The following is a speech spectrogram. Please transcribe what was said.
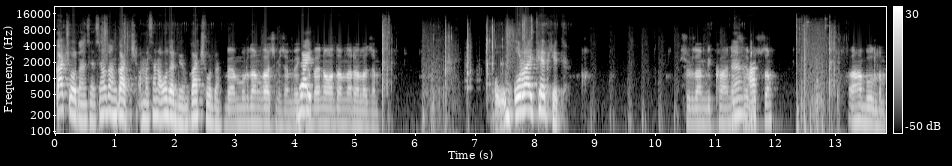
Kaç oradan sen. Sen oradan kaç. Ama sana o da diyorum. Kaç oradan. Ben buradan kaçmayacağım. Bekle Hayır. ben o adamları alacağım. O- orayı terk et. Şuradan bir kanese Hı, at. bulsam. Aha buldum.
